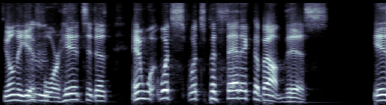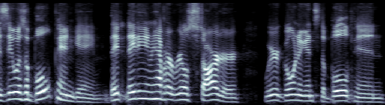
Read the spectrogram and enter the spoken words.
If you only get Mhm. four hits, it does. And what, what's what's pathetic about this is it was a bullpen game. They they didn't even have a real starter. We were going against the bullpen,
